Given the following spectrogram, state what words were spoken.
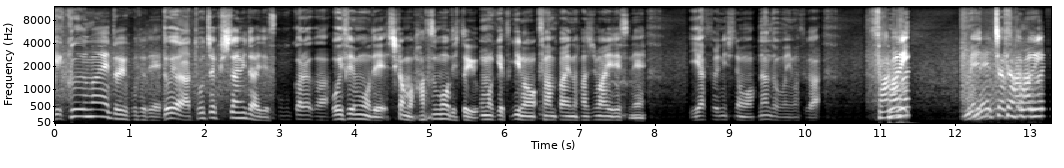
下空前ということで、どうやら到着したみたいです。ここからがお伊勢詣で、しかも初詣というおまけ付きの参拝の始まりですね。いや、それにしても何度も言いますが、寒いめっちゃ寒い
